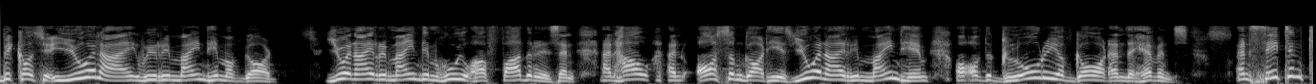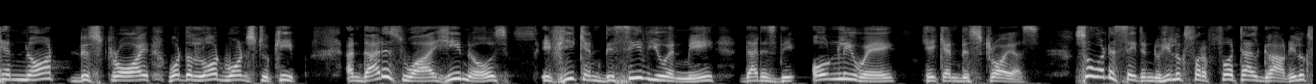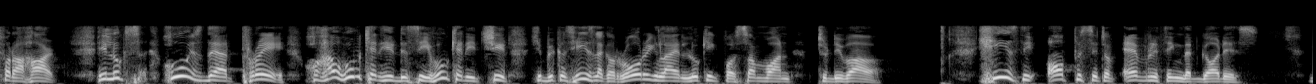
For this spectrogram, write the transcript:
Because you and I, we remind him of God. You and I remind him who our Father is and, and how an awesome God he is. You and I remind him of, of the glory of God and the heavens. And Satan cannot destroy what the Lord wants to keep. And that is why he knows if he can deceive you and me, that is the only way he can destroy us. So what does Satan do? He looks for a fertile ground. He looks for a heart. He looks, who is their prey? How, whom can he deceive? Whom can he cheat? He, because he is like a roaring lion looking for someone to devour. He is the opposite of everything that God is.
